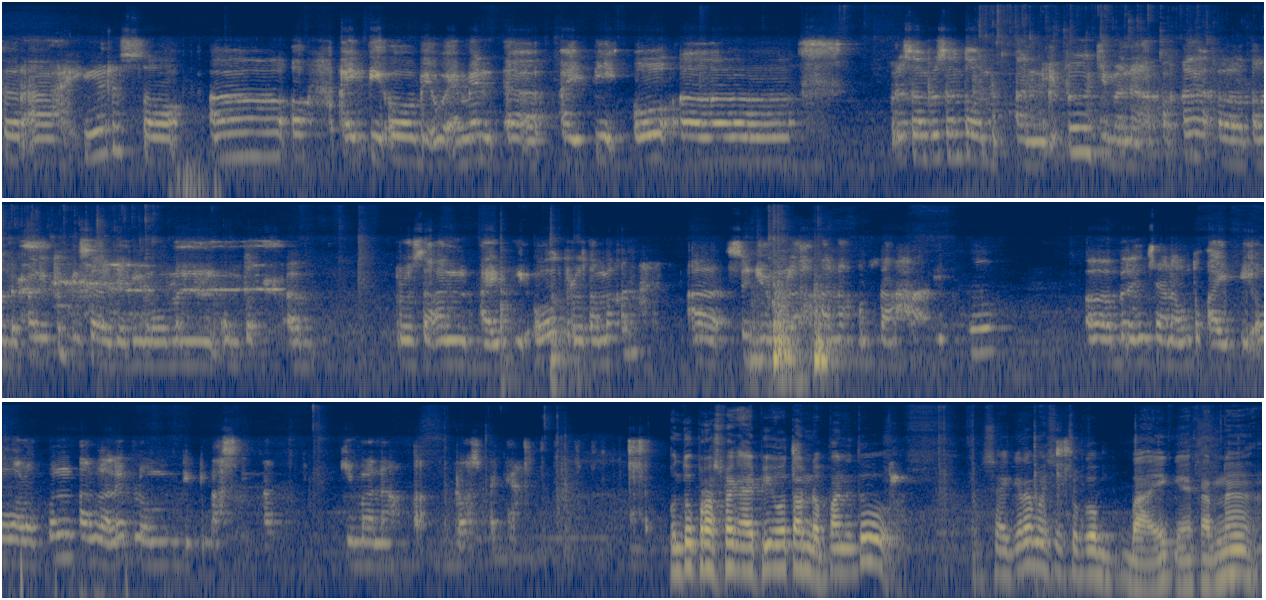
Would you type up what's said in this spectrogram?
terakhir soal oh, IPO BUMN uh, IPO uh, perusahaan-perusahaan tahun depan itu gimana? Apakah uh, tahun depan itu bisa jadi momen untuk uh, perusahaan IPO terutama kan uh, sejumlah anak usaha itu uh, berencana untuk IPO walaupun tanggalnya belum dipastikan. Gimana Pak prospeknya? Untuk prospek IPO tahun depan itu saya kira masih cukup baik ya karena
